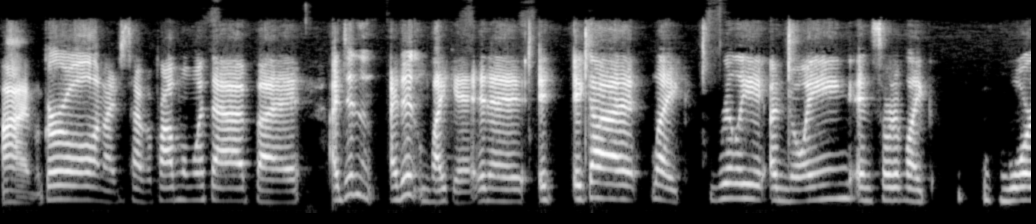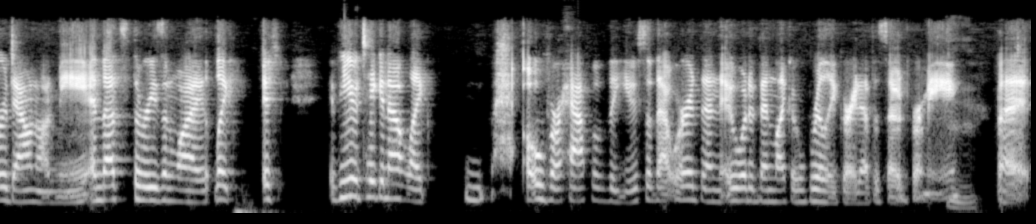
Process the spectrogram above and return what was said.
I'm a girl and I just have a problem with that, but I didn't I didn't like it and it it, it got like really annoying and sort of like wore down on me and that's the reason why like if if you had taken out like over half of the use of that word then it would have been like a really great episode for me Mm. but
